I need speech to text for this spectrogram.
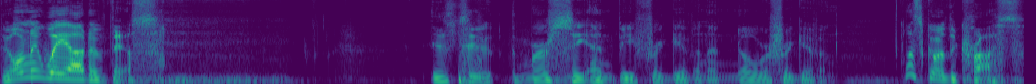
The only way out of this is to mercy and be forgiven and know we're forgiven. Let's go to the cross.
